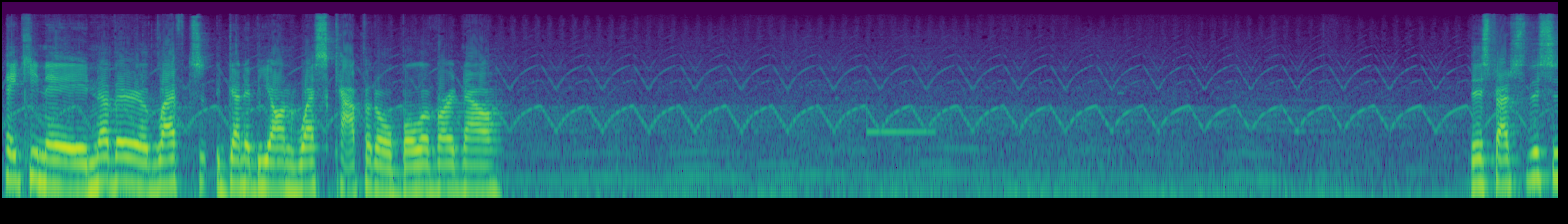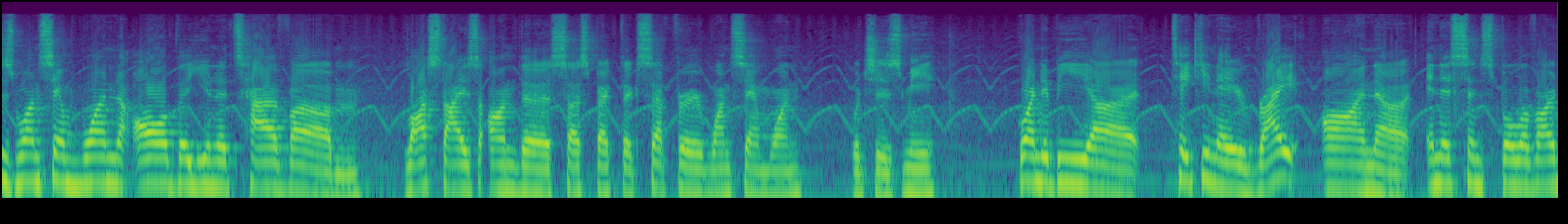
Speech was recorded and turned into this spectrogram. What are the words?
Taking a, another left, gonna be on West Capitol Boulevard now. Dispatch, this is 1 Sam 1. All the units have um, lost eyes on the suspect except for 1 Sam 1, which is me. Going to be uh, taking a right on uh, Innocence Boulevard,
